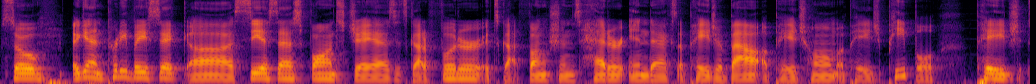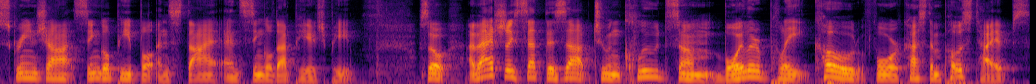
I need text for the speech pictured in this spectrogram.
So again, pretty basic uh, CSS fonts, JS. It's got a footer, it's got functions, header, index, a page about, a page home, a page people, page screenshot, single people, and style and single.php. So I've actually set this up to include some boilerplate code for custom post types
